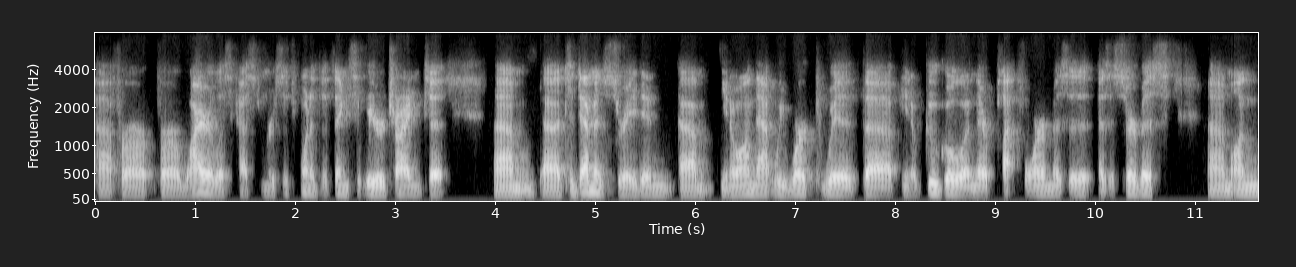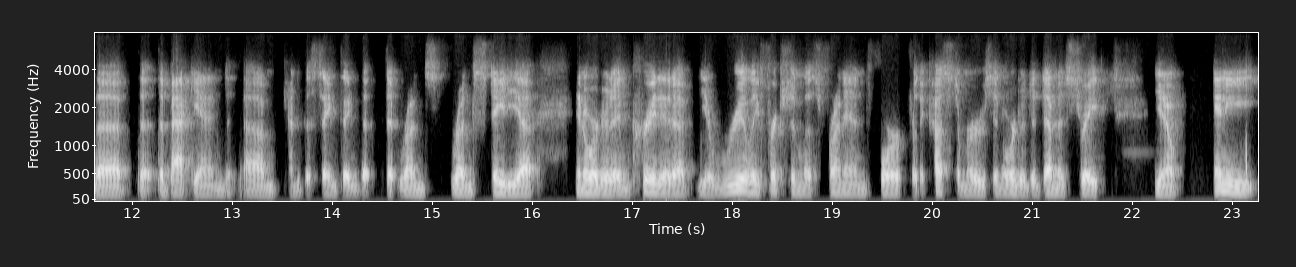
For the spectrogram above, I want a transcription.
uh for our for our wireless customers. It's one of the things that we were trying to um, uh, to demonstrate. And um, you know, on that we worked with uh, you know Google and their platform as a as a service um, on the, the, the back end, um, kind of the same thing that that runs runs Stadia in order to and created a you know really frictionless front end for for the customers in order to demonstrate you know any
